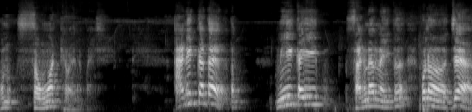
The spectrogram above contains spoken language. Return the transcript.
म्हणून संवाद ठेवायला पाहिजे. अनेक कथा आहेत. आता मी काही सांगणार नाही तर पण ज्या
